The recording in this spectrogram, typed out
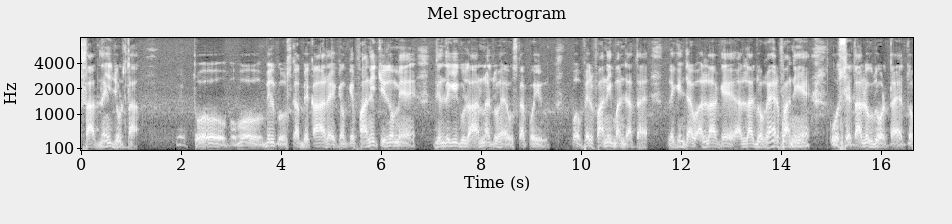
साथ नहीं जुड़ता तो वो बिल्कुल उसका बेकार है क्योंकि फ़ानी चीज़ों में ज़िंदगी गुजारना जो है उसका कोई, वो फिर फ़ानी बन जाता है। लेकिन जब अल्लाह के, अल्लाह जो गैर फ़ानी है, उससे ताल्लुक़ जोड़ता है तो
